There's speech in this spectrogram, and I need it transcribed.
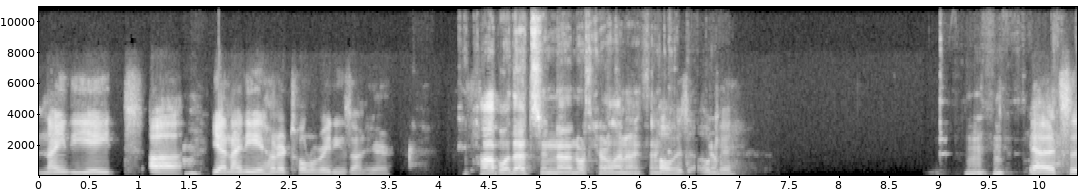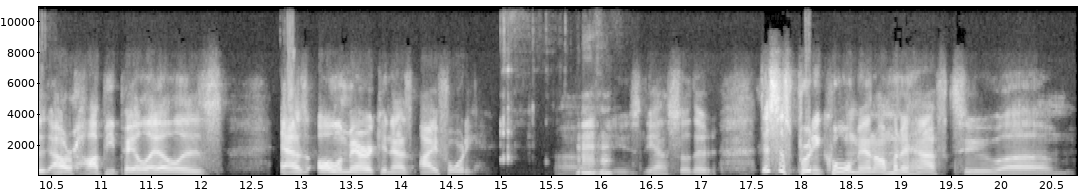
98. Uh, yeah, 9,800 total ratings on here. Pablo, that's in uh, North Carolina, I think. Oh, is it okay? hmm Yeah, it's a, our hoppy pale ale is as all American as I 40. Uh, Mhm. yeah, so that this is pretty cool, man. I'm gonna have to, um,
